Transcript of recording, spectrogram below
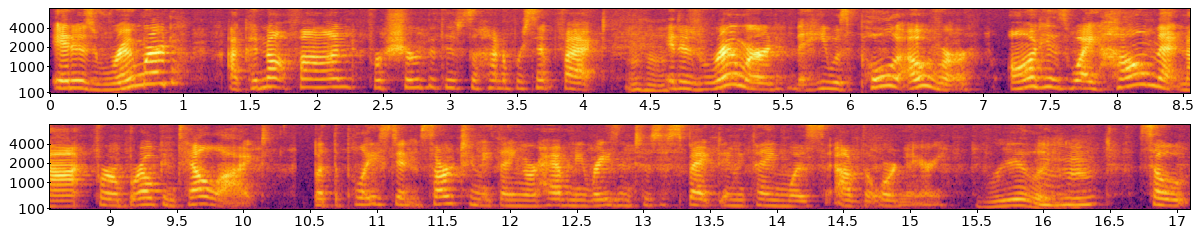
It is rumored. I could not find for sure that this is 100% fact. Mm-hmm. It is rumored that he was pulled over on his way home that night for a broken tail light, but the police didn't search anything or have any reason to suspect anything was out of the ordinary. Really? Mm-hmm. So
